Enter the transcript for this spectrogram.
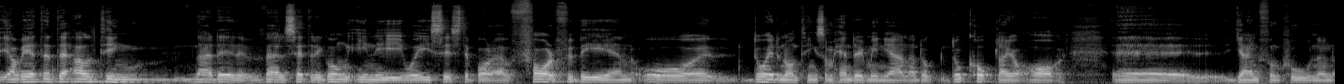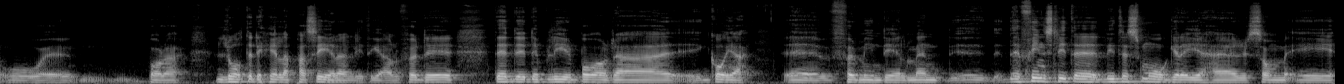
jag vet inte allting när det väl sätter igång in i Oasis det bara far förbi en och då är det någonting som händer i min hjärna. Då, då kopplar jag av eh, hjärnfunktionen och eh, bara låter det hela passera lite grann. För det, det, det, det blir bara eh, goja eh, för min del. Men det, det finns lite, lite små grejer här som är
